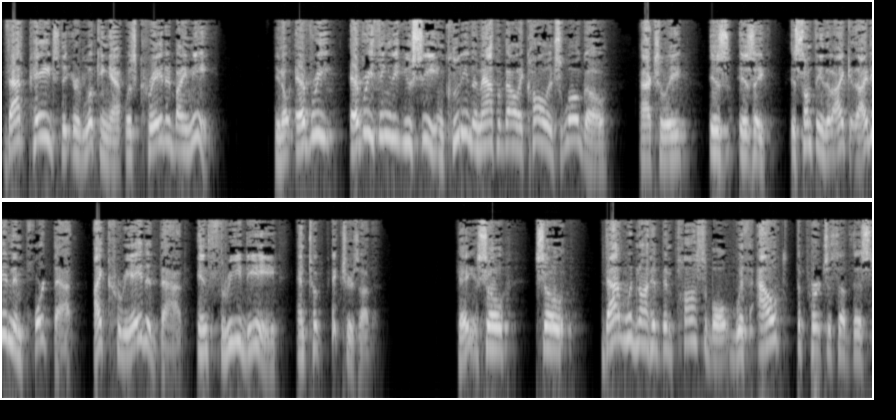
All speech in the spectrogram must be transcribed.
That page that you're looking at was created by me. You know, every everything that you see, including the Napa Valley College logo, actually is is a is something that I I didn't import that. I created that in 3D and took pictures of it. Okay, so so that would not have been possible without the purchase of this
